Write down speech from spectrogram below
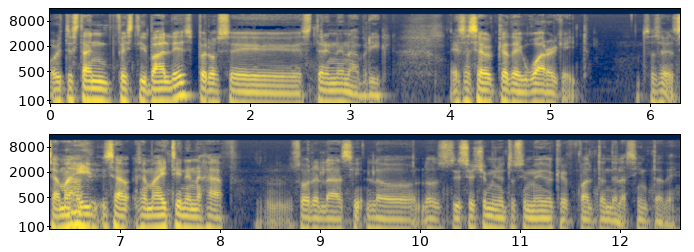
Ahorita está en festivales, pero se estrena en abril. Es acerca de Watergate. se, llama, ah, se, llama 18 and a half, sobre las, los 18 minutos y medio que faltan de la cinta de,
